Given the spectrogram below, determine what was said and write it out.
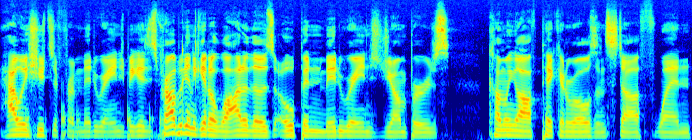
how he shoots it from mid range, because he's probably going to get a lot of those open mid range jumpers coming off pick and rolls and stuff when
